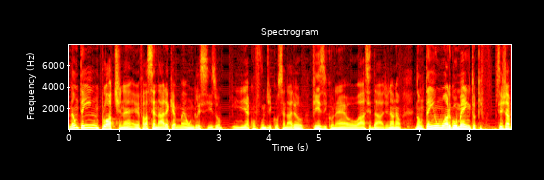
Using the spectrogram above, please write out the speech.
não tem um plot, né? Eu ia falar cenário, que é é um anglicismo, e ia confundir com o cenário físico, né? Ou a cidade. Não, não. Não tem um argumento que seja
